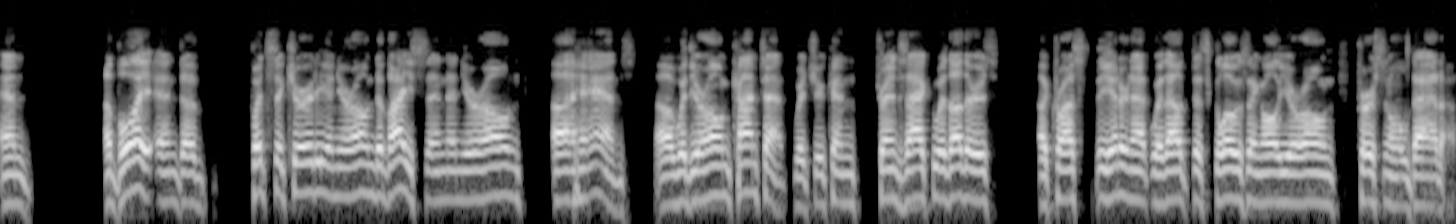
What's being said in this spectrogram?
and avoid and uh, put security in your own device and in your own uh, hands uh, with your own content, which you can transact with others across the internet without disclosing all your own personal data.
